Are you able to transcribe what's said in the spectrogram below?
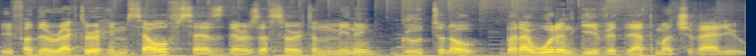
If a director himself says there's a certain meaning, good to know, but I wouldn't give it that much value.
